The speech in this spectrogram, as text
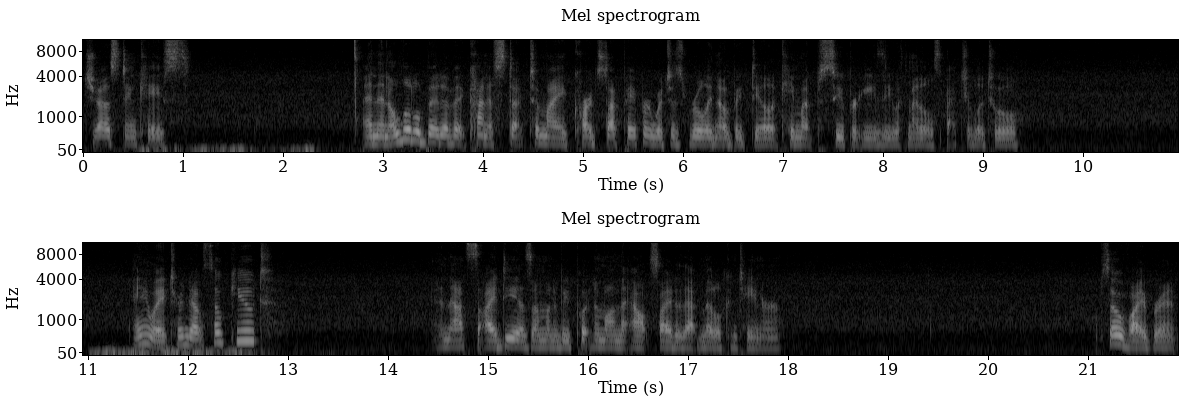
just in case and then a little bit of it kind of stuck to my cardstock paper, which is really no big deal. It came up super easy with my little spatula tool. Anyway, it turned out so cute. And that's the idea is I'm going to be putting them on the outside of that metal container. So vibrant.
